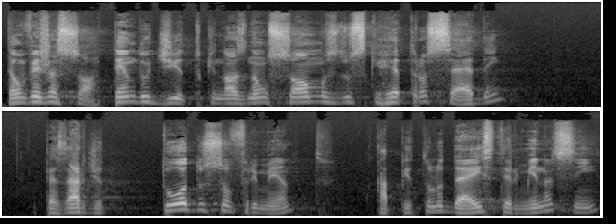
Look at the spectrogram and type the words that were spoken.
Então veja só, tendo dito que nós não somos dos que retrocedem, apesar de todo o sofrimento, capítulo 10 termina assim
